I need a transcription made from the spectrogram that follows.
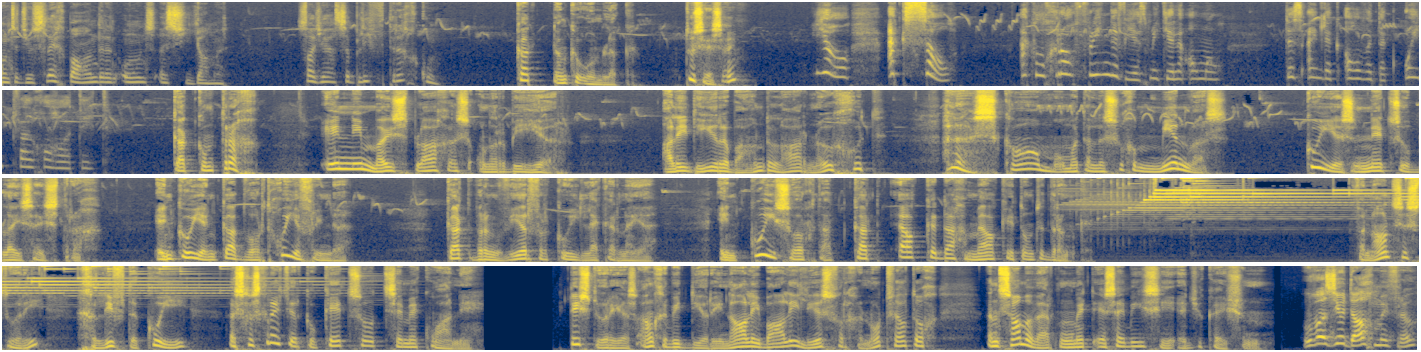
Ons het jou sleg behandel en ons is jammer. Sal jy asseblief terugkom? Kat dink 'n oomblik. Toe sê sy: Ja, ek sal. Ek wil graag vriende wees met julle almal. Dis eintlik al wat ek ooit wou gehad het. Kat kom terug en die muisplaag is onder beheer. Al die diere behandel haar nou goed. Hulle is skaam omdat hulle so gemeen was. Koei is net so bly sy's terug. En koei en kat word goeie vriende. Kat bring weer vir koei lekkernye. En koei sorg dat kat elke dag melk het om te drink. Vanaand se storie, Geliefde koei, is geskryf deur Koketso Tsemekwane. Die storie is aangebied deur Inali Bali lees vir Genotveldtog in samewerking met SABC Education. Hoe was jou dag, my vrou?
